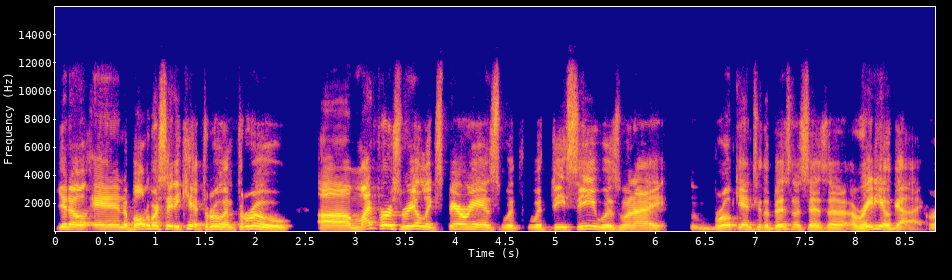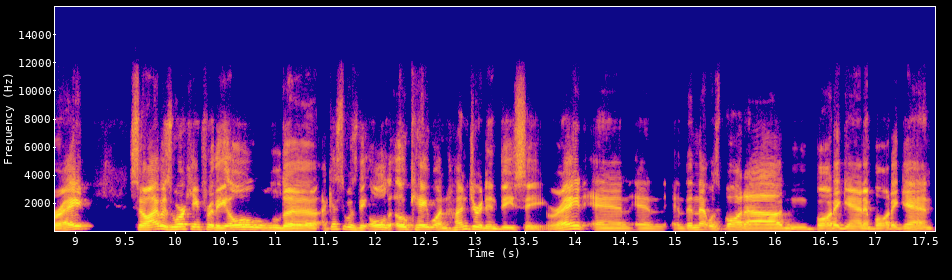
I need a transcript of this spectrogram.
you know, and a Baltimore City kid through and through. Uh, my first real experience with with DC was when I broke into the business as a, a radio guy, right? So I was working for the old, uh, I guess it was the old OK100 in DC, right? And and and then that was bought out and bought again and bought again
